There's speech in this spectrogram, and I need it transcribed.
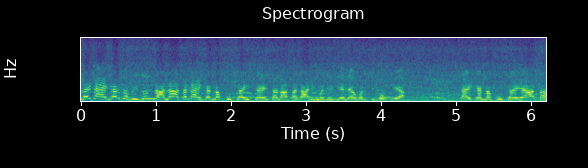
झालं टायगरचं भिजून झालं आता टायगरला पुसायचं आहे. चला आता गाडीमध्ये गेल्यावरती बघूया. टायगरला पुसाया आता.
